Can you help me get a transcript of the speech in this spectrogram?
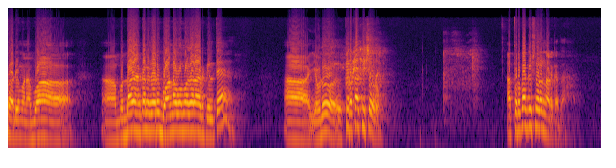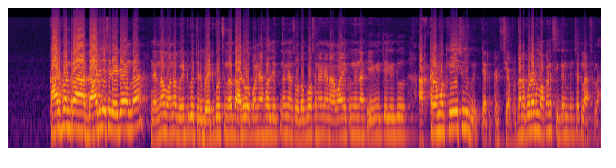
సారీ మన బా బుద్ధ వెంకన్న గారు బోండా బొమ్మ గారు ఆడికి వెళ్తే ఎవడో తురకా కిషోర్. ఆ తురకా కిషోర్ అన్నాడు కదా. కార్పెంటర్ దాడి చేసాడు ఐడియా ఉందా? నిన్న మొన్న బయటకు వచ్చాడు. బయటకు వచ్చిన తర్వాత ఆడు ఉపన్యాసాలు చెప్తున్నాను నేను సుధపోసనే నేను అమాయకుని నాకు ఏమీ తెలియదు అక్రమ కేసులు పెట్టారు. అక్కడ చెప్పతాను కూడా మొఖానికి సిగ్గనిపించట్లే అసలు.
